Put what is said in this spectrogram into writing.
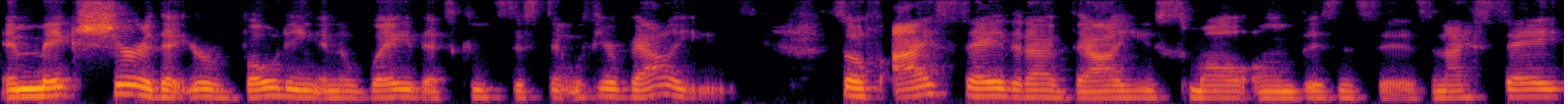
and make sure that you're voting in a way that's consistent with your values. So if I say that I value small owned businesses and I say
